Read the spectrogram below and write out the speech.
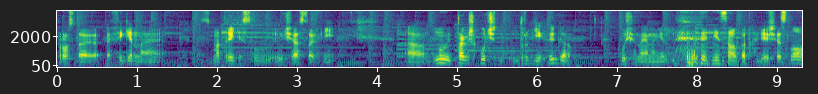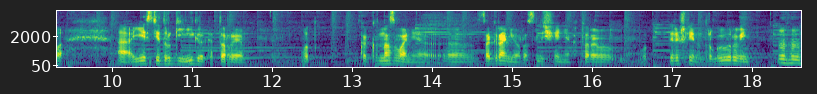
просто офигенно смотреть и участвовать в ней. А, ну и также куча других игр. скучно, наверное, не, не самое подходящее слово. А, есть и другие игры, которые вот как название э, за гранью развлечения, которые вот, перешли на другой уровень. Угу.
